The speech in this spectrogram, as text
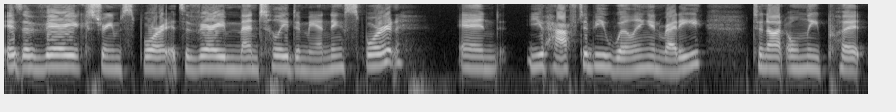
is a very extreme sport, it's a very mentally demanding sport. And you have to be willing and ready to not only put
